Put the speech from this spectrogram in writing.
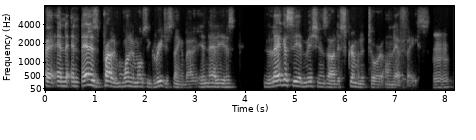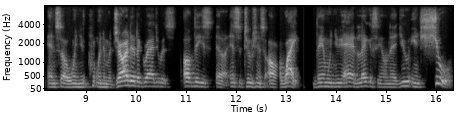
And and that is probably one of the most egregious thing about it, and that is legacy admissions are discriminatory on their face. Mm-hmm. And so when you when the majority of the graduates of these uh, institutions are white, then when you add legacy on that, you ensure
